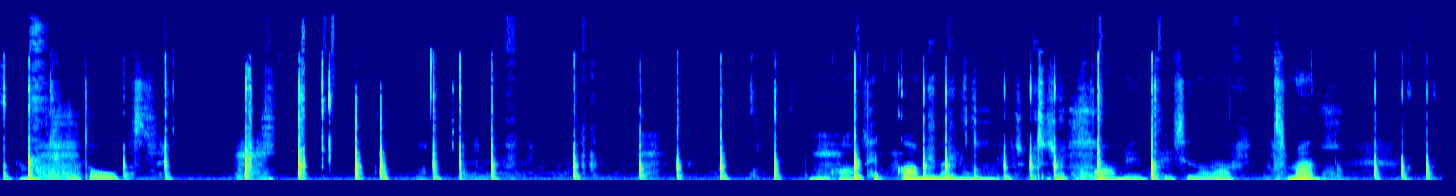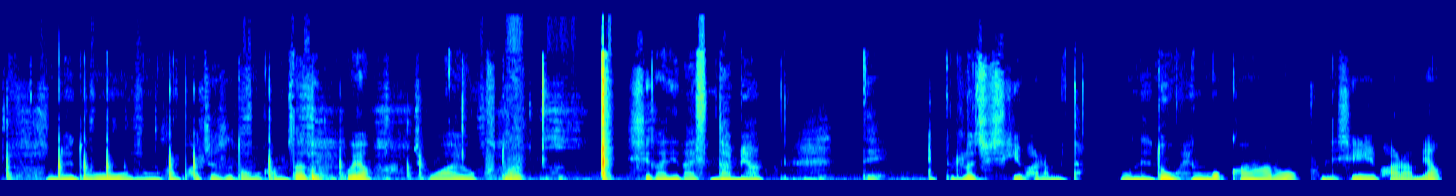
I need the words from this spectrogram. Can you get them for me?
그냥 뒤에 넣어봤어요. 뭔가 색감이나 이런 게전 들진 않았지만 오늘도 영상 봐주셔서 너무 감사드리고요. 좋아요, 구독 시간이 나신다면 네 눌러주시기 바랍니다. 오늘도 행복한 하루 보내시기 바라며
